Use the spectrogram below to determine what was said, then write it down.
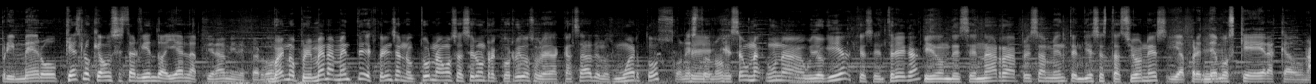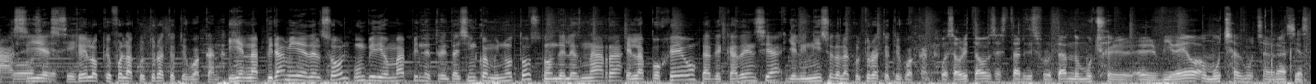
primero. ¿Qué es lo que vamos a estar viendo allá en la pirámide, perdón? Bueno, primeramente, experiencia nocturna, vamos a hacer un recorrido sobre la calzada de los muertos. Con esto, ¿no? Es una, una audioguía que se entrega y donde se narra precisamente en 10 estaciones. y aprendemos qué era cada una cosa. Así y es, qué es lo que fue la cultura teotihuacana. Y en la pirámide del sol, un videomapping de 35 minutos donde les narra el apogeo, la decadencia y el inicio de la cultura teotihuacana. Pues ahorita vamos a estar disfrutando mucho el, el video. Muchas, muchas gracias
